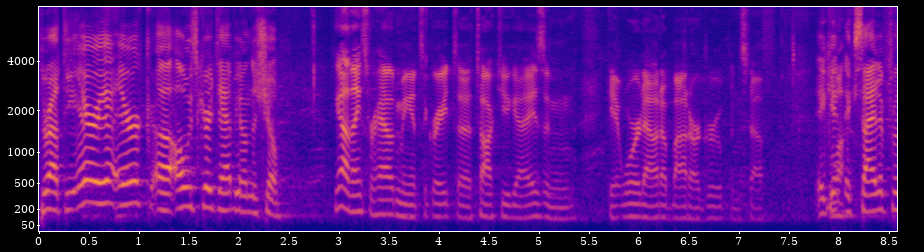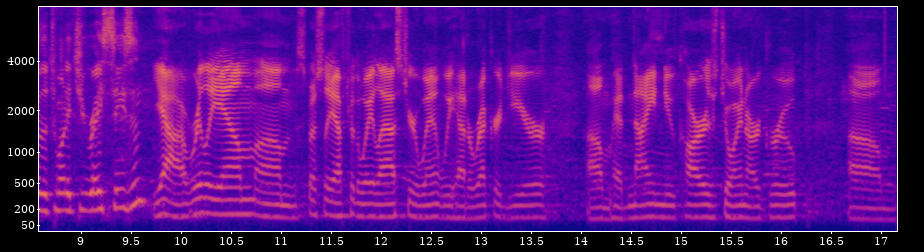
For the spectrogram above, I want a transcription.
throughout the area. Eric, uh, always great to have you on the show. Yeah, thanks for having me. It's a great to talk to you guys and get word out about our group and stuff. You get excited for the 22 race season? Yeah, I really am, um, especially after the way last year went. We had a record year. Um, we had nine new cars join our group. Um,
